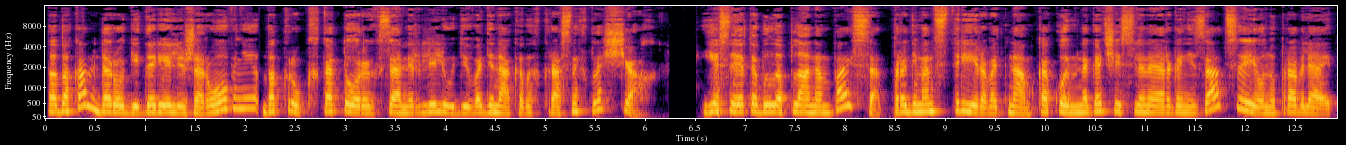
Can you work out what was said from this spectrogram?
По бокам дороги горели жаровни, вокруг которых замерли люди в одинаковых красных плащах. Если это было планом Вайса продемонстрировать нам, какой многочисленной организацией он управляет,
